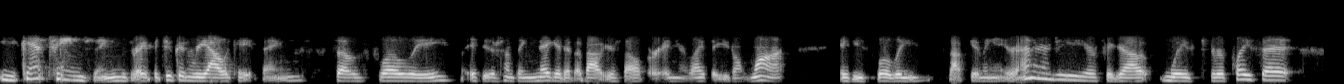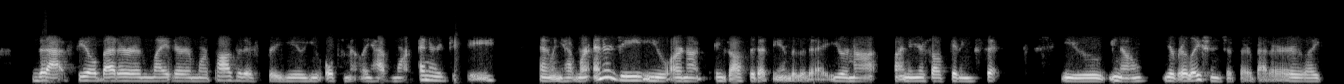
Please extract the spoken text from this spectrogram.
you can't change things, right? But you can reallocate things. So slowly, if there's something negative about yourself or in your life that you don't want, if you slowly stop giving it your energy or figure out ways to replace it that feel better and lighter and more positive for you, you ultimately have more energy. And when you have more energy, you are not exhausted at the end of the day. You're not finding yourself getting sick. You, you know, your relationships are better. Like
